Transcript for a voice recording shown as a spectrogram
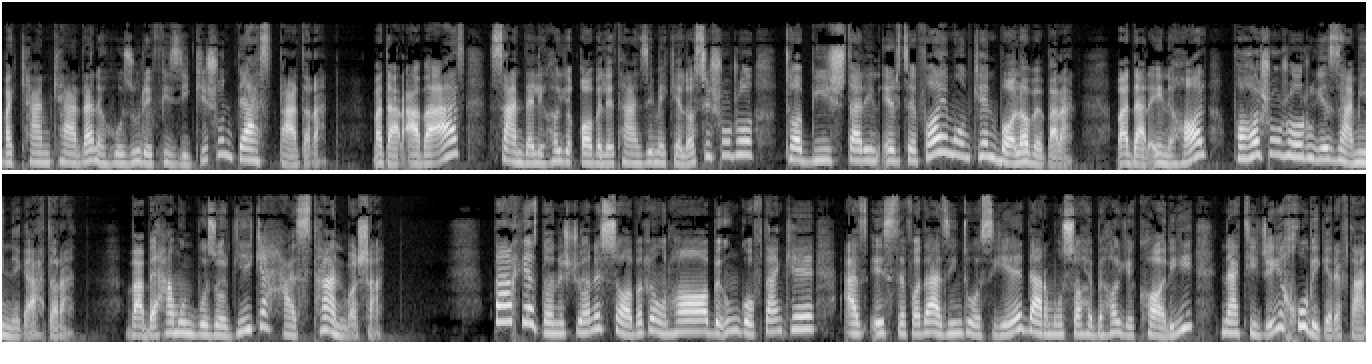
و کم کردن حضور فیزیکیشون دست بردارن و در عوض سندلی های قابل تنظیم کلاسشون رو تا بیشترین ارتفاع ممکن بالا ببرن و در عین حال پاهاشون رو روی زمین نگه دارن و به همون بزرگی که هستن باشن. برخی از دانشجویان سابق اونها به اون گفتن که از استفاده از این توصیه در مصاحبه های کاری نتیجه خوبی گرفتن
